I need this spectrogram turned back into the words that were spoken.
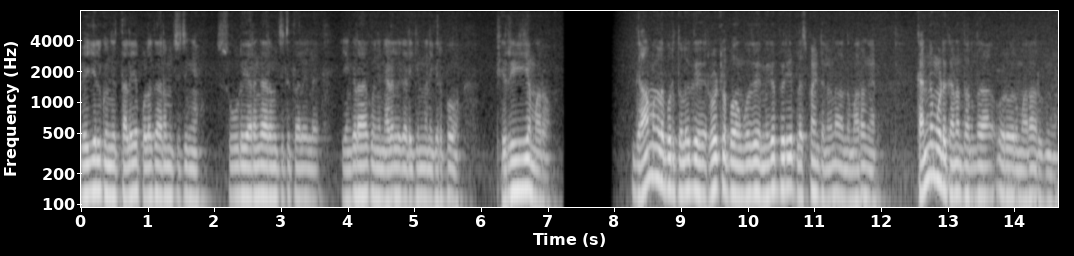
வெயில் கொஞ்சம் தலையை புழக்க ஆரம்பிச்சிச்சுங்க. சூடு இறங்க ஆரம்பிச்சிட்டு தலையில். எங்கடா கொஞ்சம் நிழல் கிடைக்கும்னு நினைக்கிறப்போ பெரிய மரம். கிராமங்களை பொறுத்தளவுக்கு ரோட்டில் போகும்போது மிகப்பெரிய ப்ளஸ் பாயிண்ட் என்னென்னா அந்த மரங்க. கண்ணு மூட கண்ணை திறந்தால் ஒரு ஒரு மரம் இருக்குங்க.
